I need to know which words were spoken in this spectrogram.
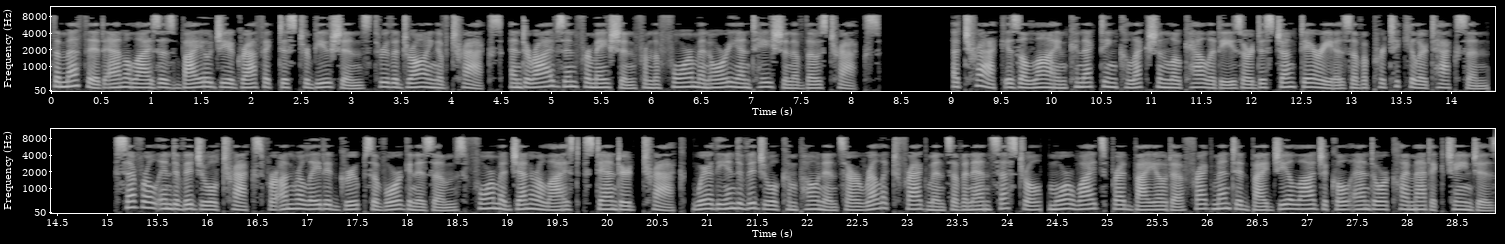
The method analyzes biogeographic distributions through the drawing of tracks, and derives information from the form and orientation of those tracks. A track is a line connecting collection localities or disjunct areas of a particular taxon. Several individual tracks for unrelated groups of organisms form a generalized standard track, where the individual components are relict fragments of an ancestral, more widespread biota fragmented by geological and or climatic changes.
